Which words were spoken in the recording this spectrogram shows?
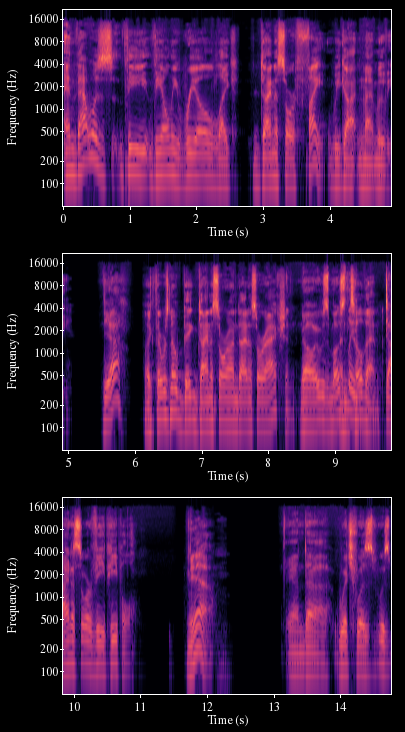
And that was the the only real like dinosaur fight we got in that movie. Yeah. Like there was no big dinosaur on dinosaur action No, it was mostly until then. dinosaur v people, Yeah. and uh, which was was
